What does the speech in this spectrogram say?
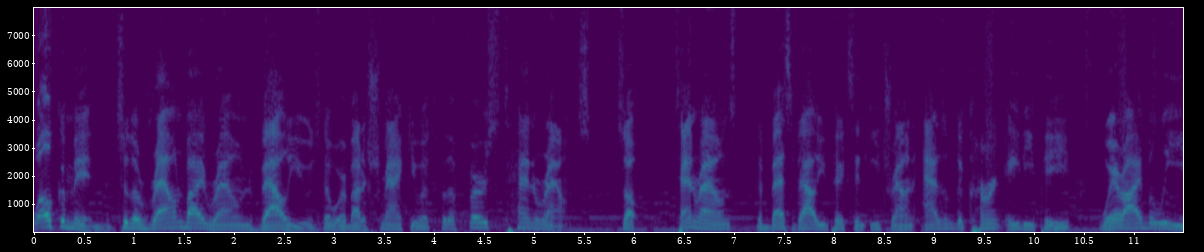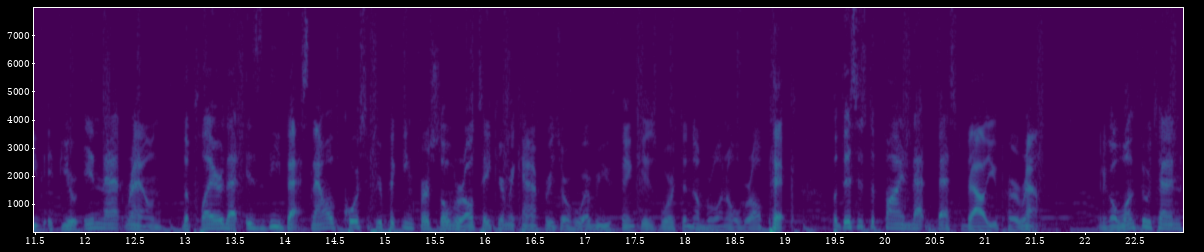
Welcome in to the round by round values that we're about to smack you with for the first 10 rounds. So, 10 rounds, the best value picks in each round as of the current ADP, where I believe if you're in that round, the player that is the best. Now, of course, if you're picking first overall, take your McCaffreys or whoever you think is worth the number one overall pick. But this is to find that best value per round. We're to go 1 through 10.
